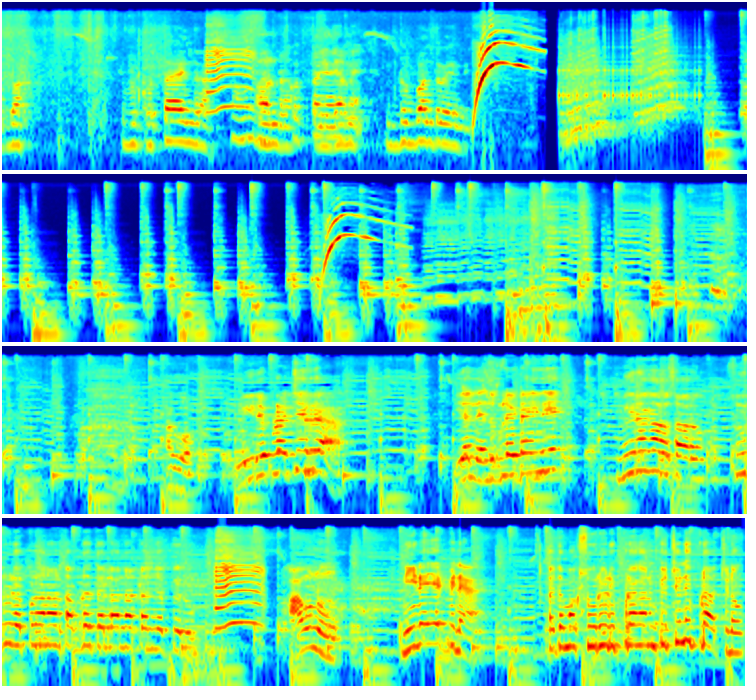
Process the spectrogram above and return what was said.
అబ్బా ఇప్పుడు కొత్త అయిందిరా. అవునరా కొత్త దుబ్బంత పోయింది మీరెప్పుడు వచ్చిర్రా. ఇవాళ ఎందుకు లేట్ అయింది? మీరే కదా సారు. సూర్యుడు ఎప్పుడు కనబడితే అప్పుడే తెల్లన్నట్లు అని చెప్పారు అవును నేనే చెప్పిన. అయితే మాకు సూర్యుడు ఇప్పుడే కనిపించిండు ఇప్పుడే వచ్చినావు.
